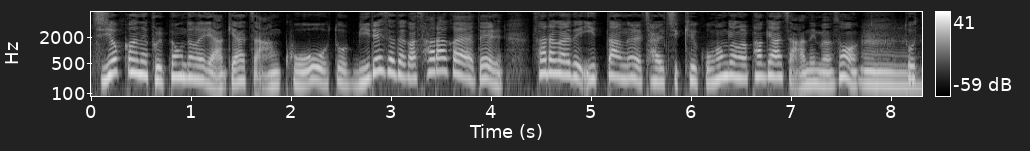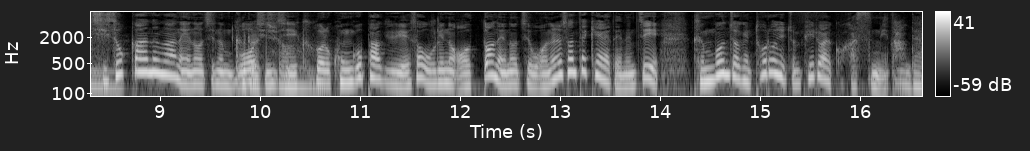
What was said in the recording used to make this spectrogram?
지역 간의 불평등을 야기 하지 않고 또 미래 세대가 살아가야 될 살아가야 될 이 땅을 잘 지키고 환경을 파괴하지 않으면서 음. 또 지속 가능한 에너지는 무엇인지 그렇죠. 그걸 공급하기 위해서 우리는 어떤 에너지원을 선택해야 되는지 근본적인 토론이 좀 필요할 것 같습니다. 네.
